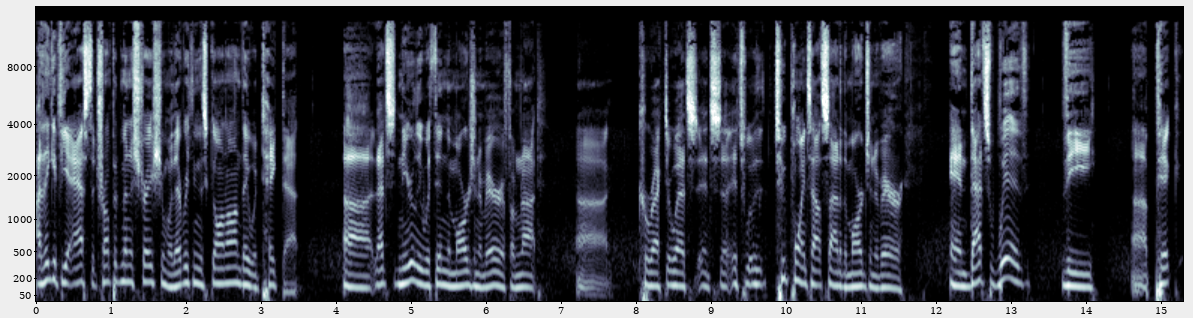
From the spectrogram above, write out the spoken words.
I think if you ask the Trump administration with everything that's going on, they would take that. Uh, that's nearly within the margin of error, if I'm not uh, correct. Well, it's it's uh, it's two points outside of the margin of error, and that's with the uh, pick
